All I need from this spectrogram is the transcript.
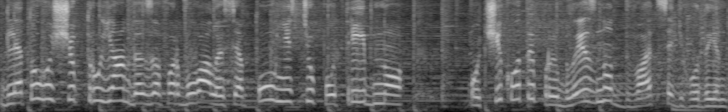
Для того, щоб троянда зафарбувалася повністю, потрібно очікувати приблизно 20 годин.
